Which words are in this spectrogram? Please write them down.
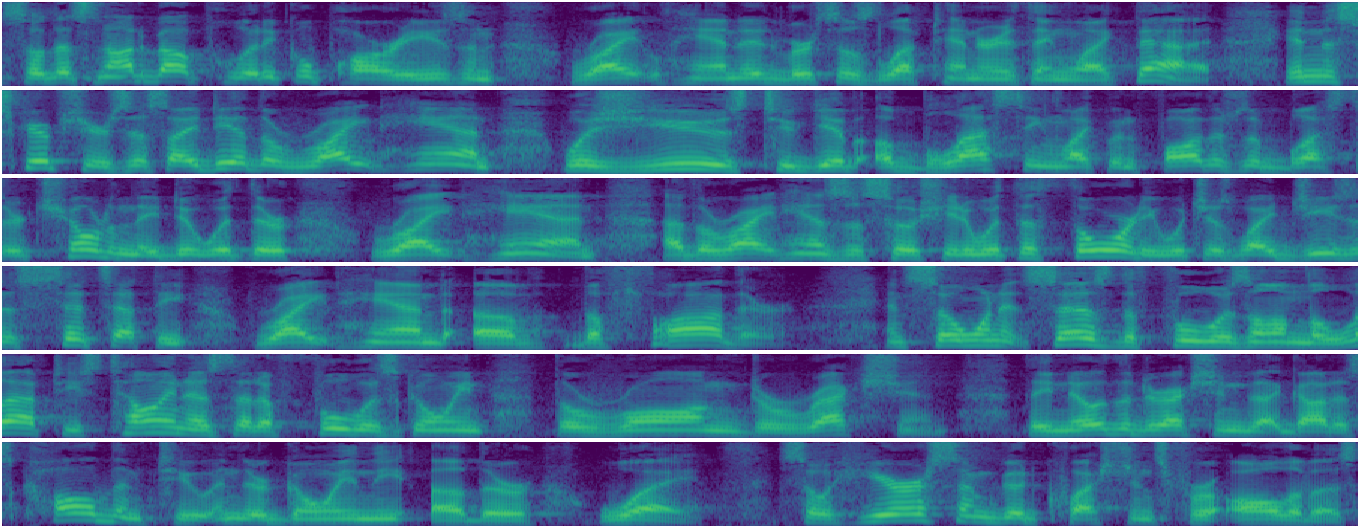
So that's not about political parties and right-handed versus left-handed or anything like that. In the scriptures, this idea of the right hand was used to give a blessing, like when fathers would bless their children, they do it with their right hand. Uh, the right hand is associated with authority, which is why Jesus sits at the right hand of the Father. And so when it says the fool is on the left, he's telling us that a fool is going the wrong direction. They know the direction that God has called them to, and they're going the other way. So here are some good questions for all of us.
